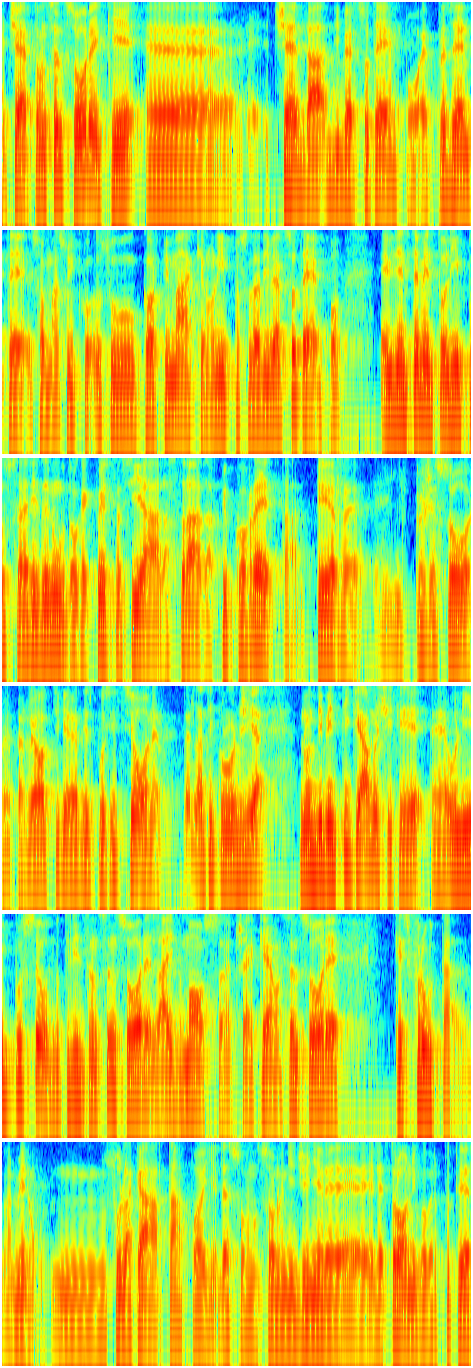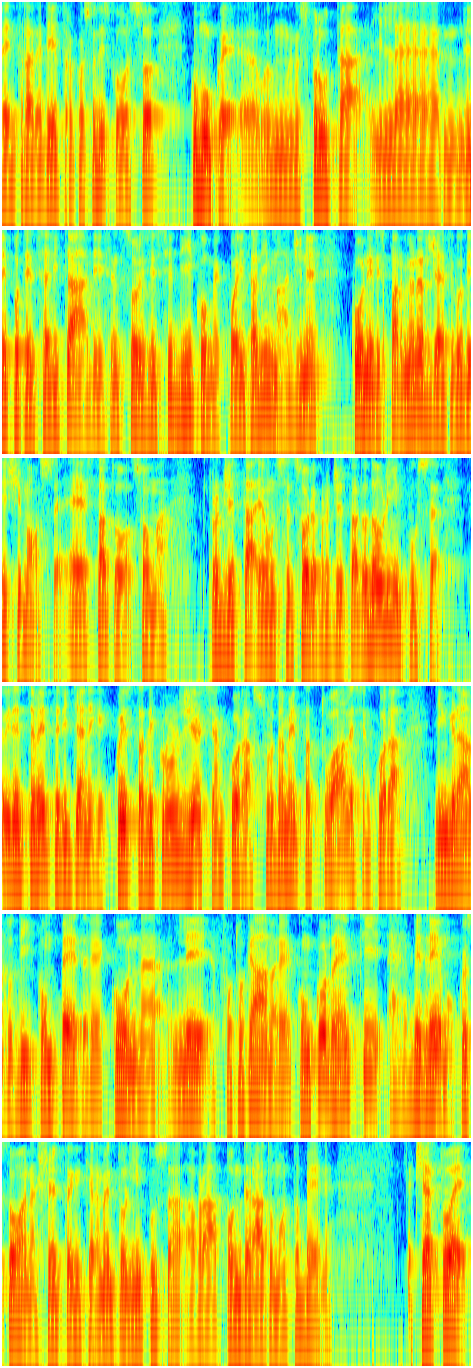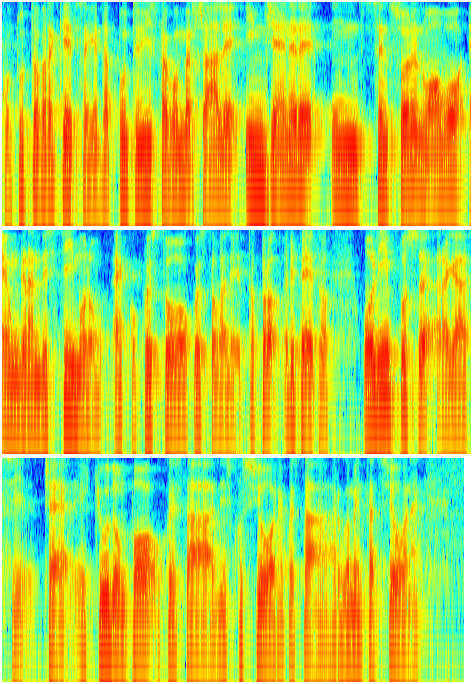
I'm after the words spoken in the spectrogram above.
Eh, certo, è un sensore che eh, c'è da diverso tempo, è presente insomma sui, su corpi macchina Olympus da diverso tempo Evidentemente Olympus ha ritenuto che questa sia la strada più corretta per il processore, per le ottiche a disposizione, per la tecnologia. Non dimentichiamoci che eh, Olympus utilizza un sensore Live MOS, cioè che è un sensore che sfrutta, almeno mh, mm, sulla carta, poi adesso non sono un ingegnere elettronico per poter entrare dentro a questo discorso, comunque eh, sfrutta il, mm, le potenzialità dei sensori CCD come qualità d'immagine con il risparmio energetico dei CMOS. È stato insomma è un sensore progettato da Olympus, evidentemente ritiene che questa tecnologia sia ancora assolutamente attuale, sia ancora in grado di competere con le fotocamere concorrenti, eh, vedremo, questa è una scelta che chiaramente Olympus avrà ponderato molto bene. Certo è, con tutta franchezza, che dal punto di vista commerciale, in genere un sensore nuovo è un grande stimolo, ecco, questo, questo va detto. Però, ripeto, Olympus, ragazzi, cioè, e chiudo un po' questa discussione, questa argomentazione,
